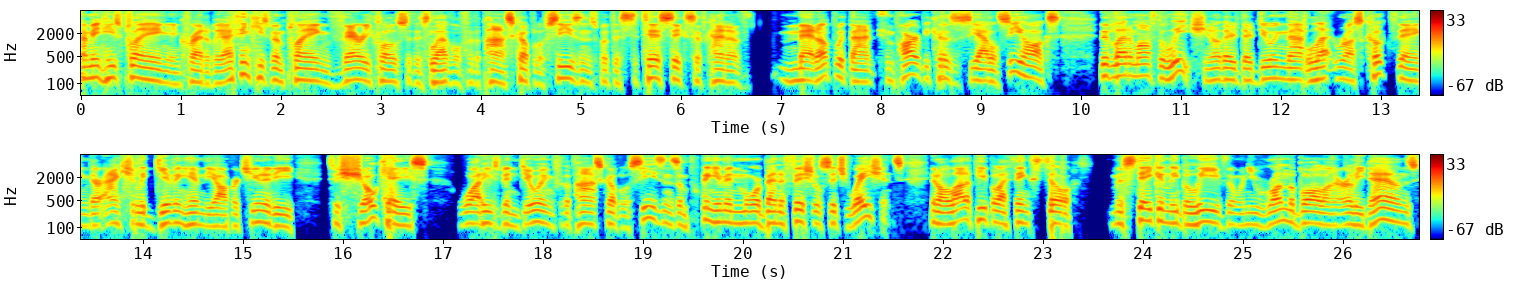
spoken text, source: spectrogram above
I mean, he's playing incredibly. I think he's been playing very close to this level for the past couple of seasons, but the statistics have kind of met up with that in part because Seattle Seahawks they've let him off the leash. You know, they're they're doing that let Russ cook thing. They're actually giving him the opportunity to showcase what he's been doing for the past couple of seasons and putting him in more beneficial situations. You know, a lot of people I think still mistakenly believe that when you run the ball on early downs,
